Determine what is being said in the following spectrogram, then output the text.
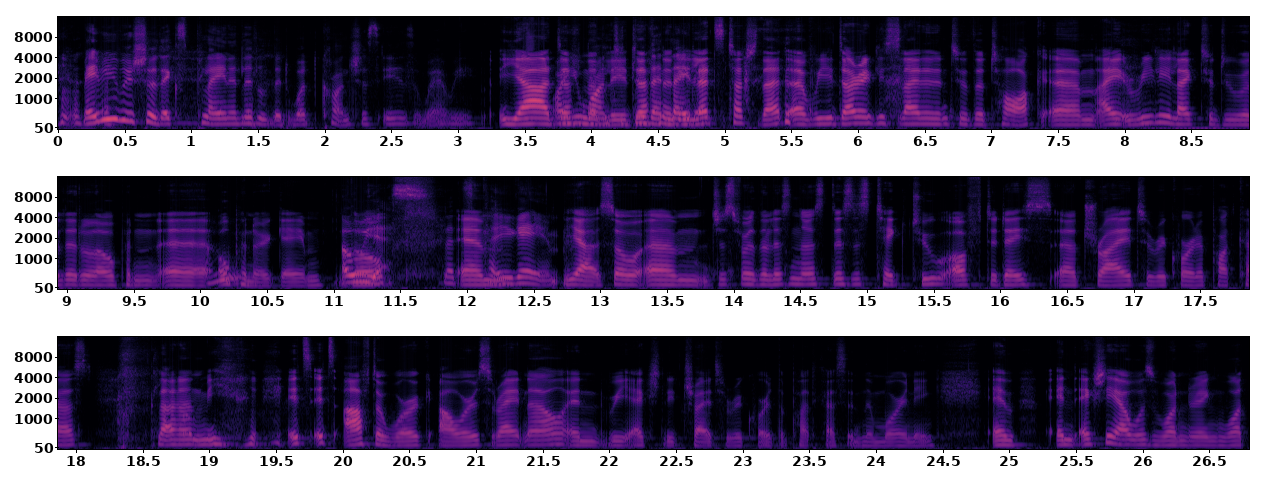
Maybe we should explain a little bit what conscious is, where we. Yeah, definitely. Definitely. Let's touch that. Uh, we directly slide it into the talk. Um, I really like to do a little open uh, oh. opener game. Oh, though. yes. Let's um, play a game. Yeah. So, um, just for the listeners, this is take two of today's uh, try to record a podcast. Clara and me, it's, it's after work hours right now, and we actually try to record the podcast in the morning. Um, and actually, I was wondering what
